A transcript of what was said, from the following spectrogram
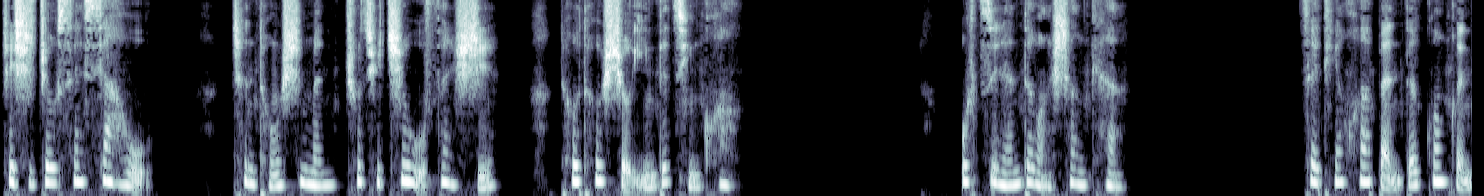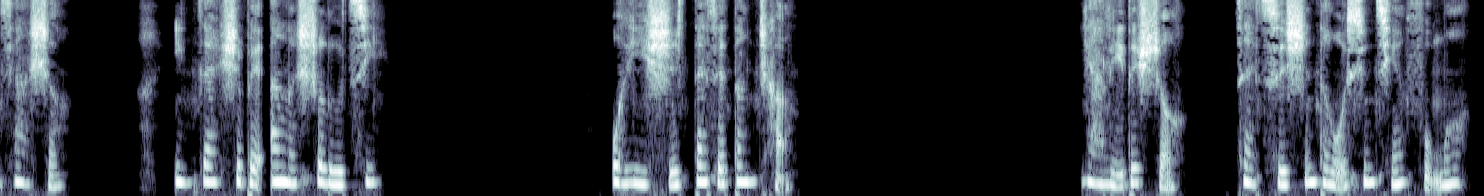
这是周三下午，趁同事们出去吃午饭时，偷偷手淫的情况。我自然的往上看，在天花板的光管架上，应该是被安了摄录机。我一时呆在当场。亚离的手再次伸到我胸前抚摸，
